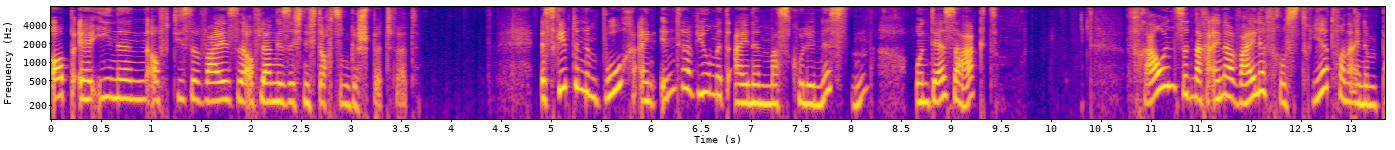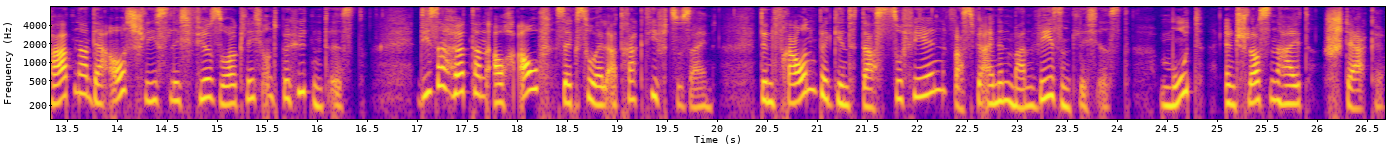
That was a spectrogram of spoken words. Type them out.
ob er ihnen auf diese Weise auf lange Sicht nicht doch zum Gespött wird. Es gibt in dem Buch ein Interview mit einem Maskulinisten und der sagt, Frauen sind nach einer Weile frustriert von einem Partner, der ausschließlich fürsorglich und behütend ist. Dieser hört dann auch auf, sexuell attraktiv zu sein. Den Frauen beginnt das zu fehlen, was für einen Mann wesentlich ist. Mut, Entschlossenheit, Stärke.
